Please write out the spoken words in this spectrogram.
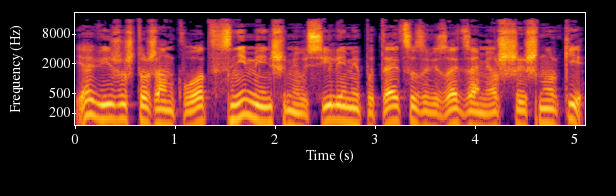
Я вижу, что Жан-Клод с не меньшими усилиями пытается завязать замерзшие шнурки.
